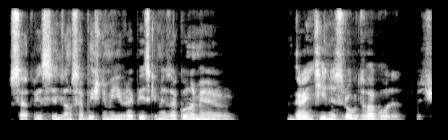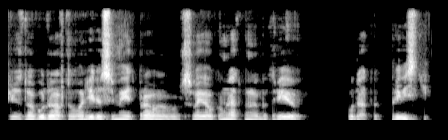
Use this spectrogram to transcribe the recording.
В соответствии там, с обычными европейскими законами гарантийный срок 2 года. То есть через 2 года автовладелец имеет право свою аккумуляторную батарею куда-то привезти.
